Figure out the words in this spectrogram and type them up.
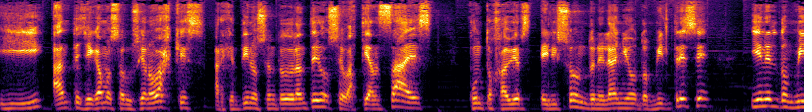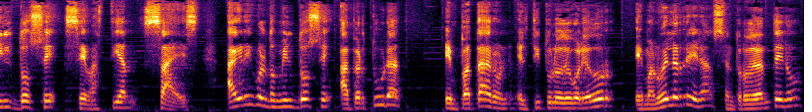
Y antes llegamos a Luciano Vázquez, argentino centro delantero, Sebastián Sáez, junto a Javier Elizondo en el año 2013, y en el 2012 Sebastián Sáez. Agrego el 2012 Apertura, empataron el título de goleador Emanuel Herrera, centro delantero,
